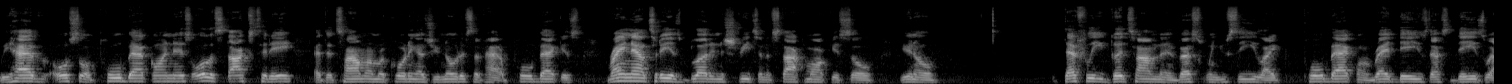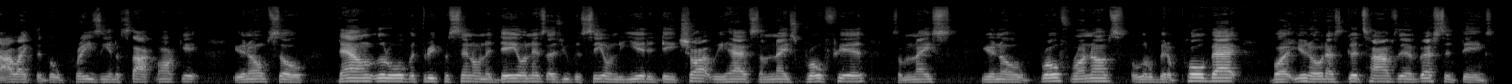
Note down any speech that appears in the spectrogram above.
We have also a pullback on this. All the stocks today at the time I'm recording, as you notice, have had a pullback. Is right now today is blood in the streets in the stock market. So, you know, definitely a good time to invest when you see like pullback on red days. That's days where I like to go crazy in the stock market, you know. So down a little over 3% on the day on this. As you can see on the year-to-date chart, we have some nice growth here, some nice, you know, growth run-ups, a little bit of pullback, but, you know, that's good times to invest in things.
